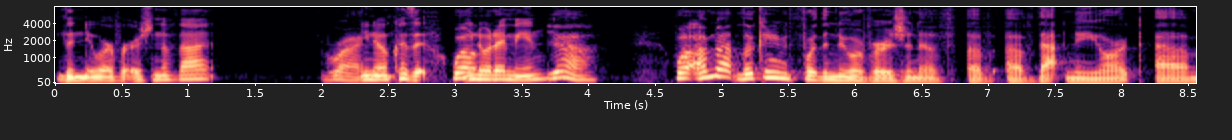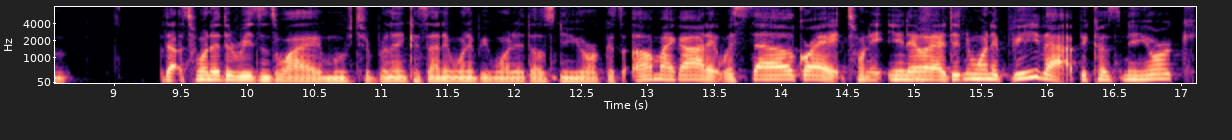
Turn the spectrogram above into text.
the newer version of that. Right. You know, because it. Well, you know what I mean? Yeah. Well, I'm not looking for the newer version of of, of that New York. Um, that's one of the reasons why I moved to Berlin because I didn't want to be one of those New Yorkers. Oh my God, it was so great. Twenty, you know, I didn't want to be that because New York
